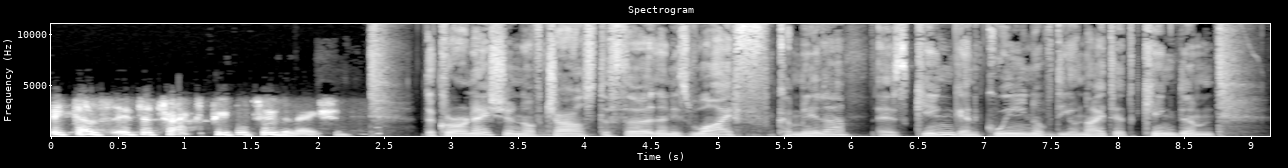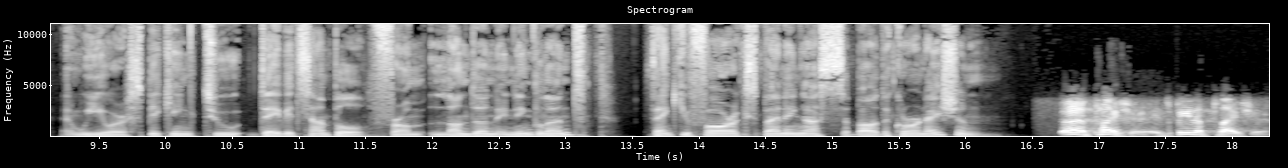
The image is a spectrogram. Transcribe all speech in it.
because it attracts people to the nation. The coronation of Charles III and his wife, Camilla, as King and Queen of the United Kingdom. And we were speaking to David Semple from London in England. Thank you for explaining us about the coronation. Uh, pleasure. It's been a pleasure.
